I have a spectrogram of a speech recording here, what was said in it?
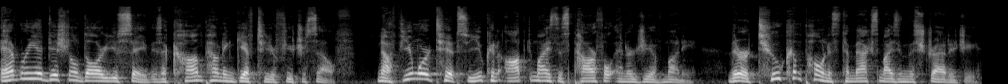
Every additional dollar you save is a compounding gift to your future self. Now, a few more tips so you can optimize this powerful energy of money. There are two components to maximizing this strategy.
